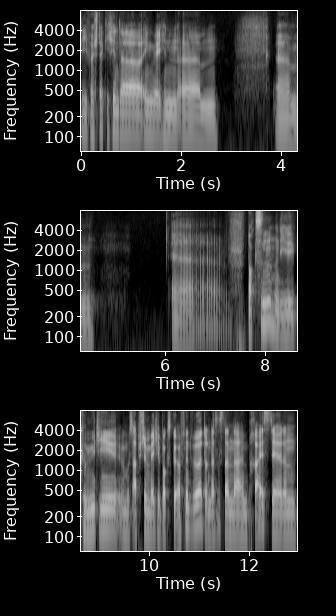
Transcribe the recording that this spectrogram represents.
die verstecke ich hinter irgendwelchen ähm, ähm, äh, Boxen und die Community muss abstimmen, welche Box geöffnet wird und das ist dann da ein Preis, der dann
